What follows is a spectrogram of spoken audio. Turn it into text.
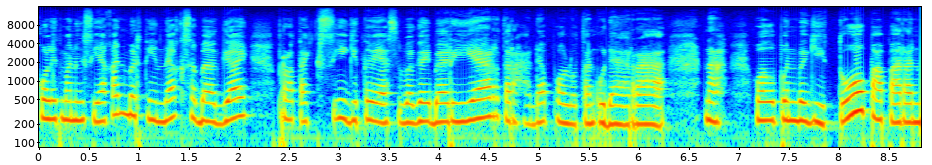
kulit manusia kan bertindak sebagai proteksi gitu ya Sebagai barrier terhadap polutan udara. Nah walaupun begitu paparan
